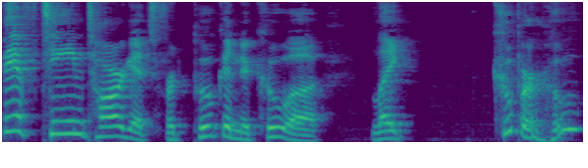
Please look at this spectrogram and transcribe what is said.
15 targets for Puka Nacua. Like, Cooper, who?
